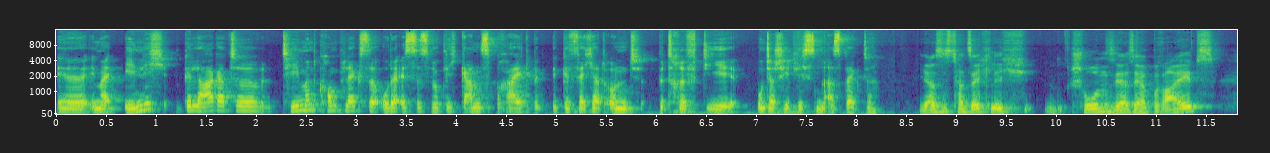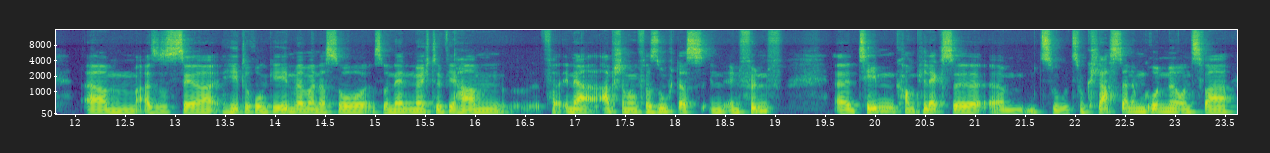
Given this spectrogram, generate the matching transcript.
äh, immer ähnlich gelagerte Themenkomplexe oder ist es wirklich ganz breit gefächert und betrifft die unterschiedlichsten Aspekte? Ja, es ist tatsächlich schon sehr, sehr breit. Ähm, also es ist sehr heterogen, wenn man das so, so nennen möchte. Wir haben in der Abstimmung versucht, das in, in fünf äh, Themenkomplexe ähm, zu, zu clustern im Grunde. Und zwar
